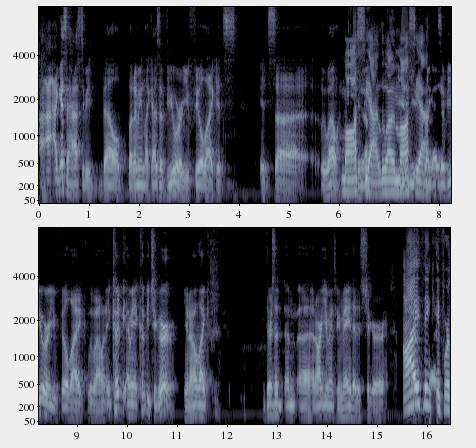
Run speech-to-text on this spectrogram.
I, I guess it has to be Bell, but I mean, like as a viewer, you feel like it's it's uh Llewellyn. Moss, you know? yeah, Llewellyn Moss, you- yeah. Like as a viewer, you feel like Llewellyn. It could be. I mean, it could be Chigurh. You know, like there's a, um, uh, an argument to be made that it's Chigurh. I Yeah, think if we're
